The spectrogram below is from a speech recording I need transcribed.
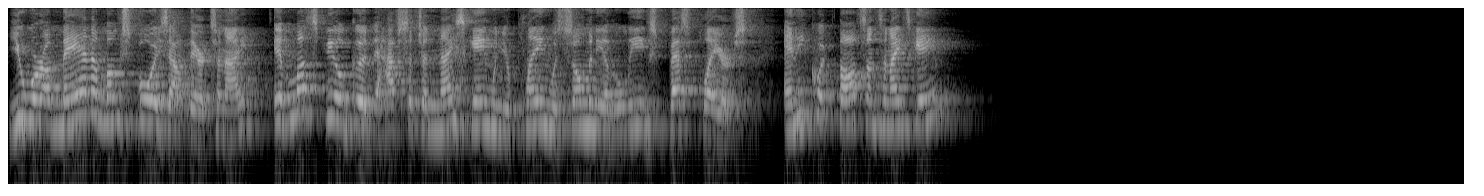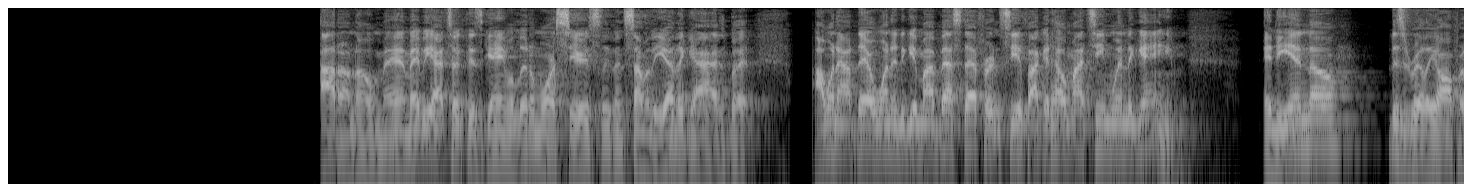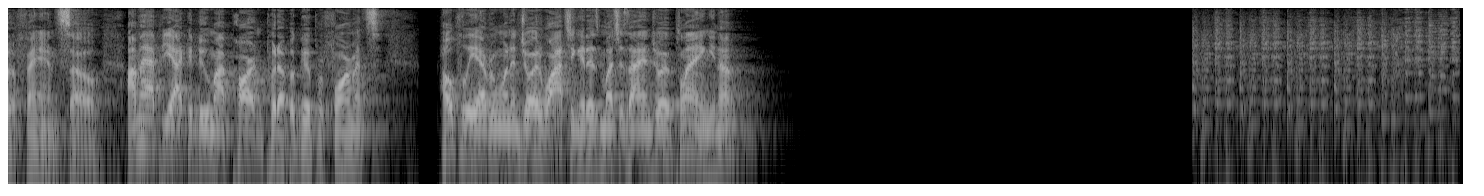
You were a man amongst boys out there tonight. It must feel good to have such a nice game when you're playing with so many of the league's best players. Any quick thoughts on tonight's game? I don't know, man. Maybe I took this game a little more seriously than some of the other guys, but I went out there wanting to give my best effort and see if I could help my team win the game. In the end, though, this is really all for the fans, so I'm happy I could do my part and put up a good performance. Hopefully everyone enjoyed watching it as much as I enjoyed playing, you know?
